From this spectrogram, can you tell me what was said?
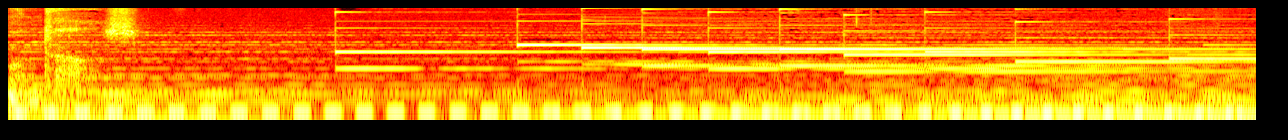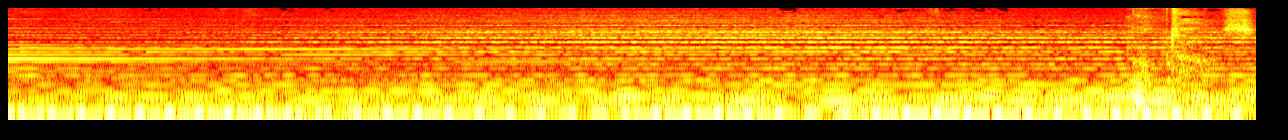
ممتاز ممتاز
